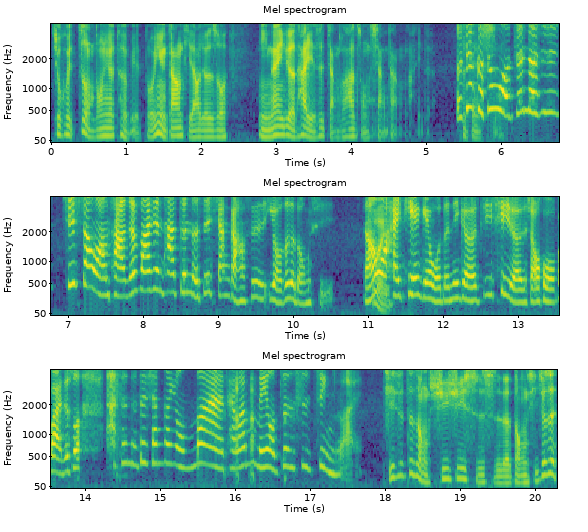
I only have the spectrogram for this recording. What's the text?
就会这种东西会特别多，因为你刚刚提到就是说，你那一个他也是讲说他是从香港来的。不是，可是我真的是去上网查，就发现他真的是香港是有这个东西，然后我还贴给我的那个机器人小伙伴，就说他真的在香港有卖，台湾 没有正式进来。其实这种虚虚实实的东西，就是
